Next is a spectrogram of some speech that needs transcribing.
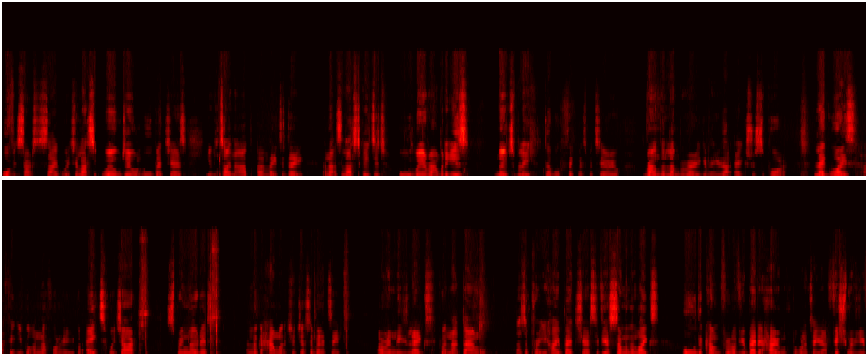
or if it starts to sag, which elastic will do on all bed chairs, you can tighten that up at a later date. And that's elasticated all the way around, but it is notably double thickness material around the lumbar area, giving you that extra support. Leg wise, I think you've got enough on here. You've got eight, which are spring loaded, and look at how much adjustability are in these legs. Putting that down that's a pretty high bed chair. So if you're someone that likes all the comfort of your bed at home, but want to take that fishing with you,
